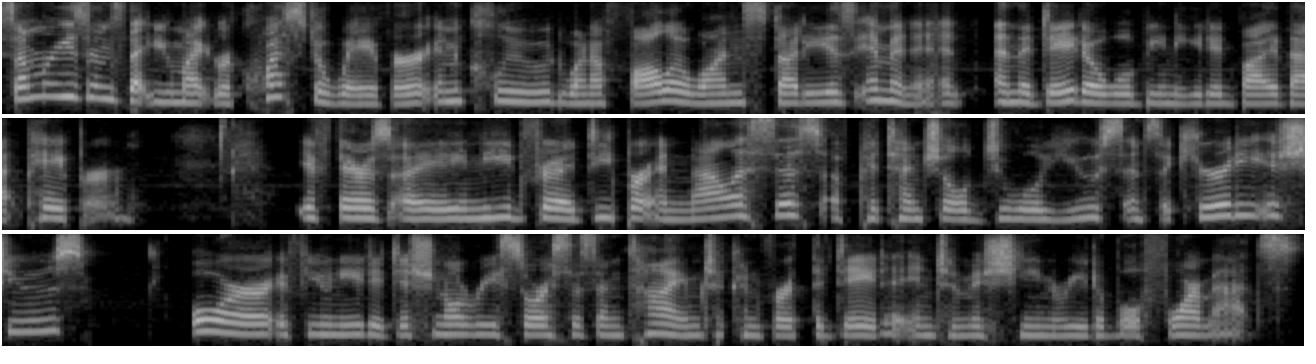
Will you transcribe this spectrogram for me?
Some reasons that you might request a waiver include when a follow-on study is imminent and the data will be needed by that paper. If there's a need for a deeper analysis of potential dual use and security issues, or if you need additional resources and time to convert the data into machine readable formats.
